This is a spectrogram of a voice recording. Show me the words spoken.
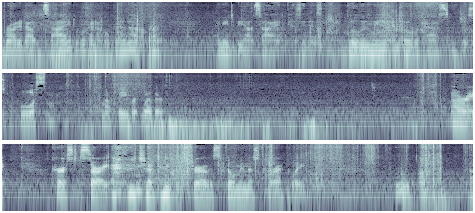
brought it outside. We're going to open it up. I need to be outside because it is gloomy and overcast and just awesome. My favorite weather. All right. Cursed. Sorry. I had to check and make sure I was filming this correctly. Ooh, a, a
